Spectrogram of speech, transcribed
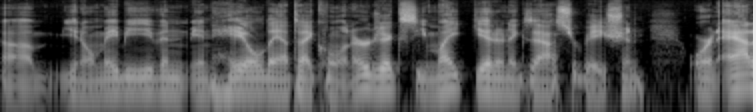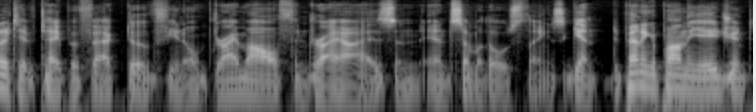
um, you know, maybe even inhaled anticholinergics, you might get an exacerbation or an additive type effect of, you know, dry mouth and dry eyes and, and some of those things. Again, depending upon the agent,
